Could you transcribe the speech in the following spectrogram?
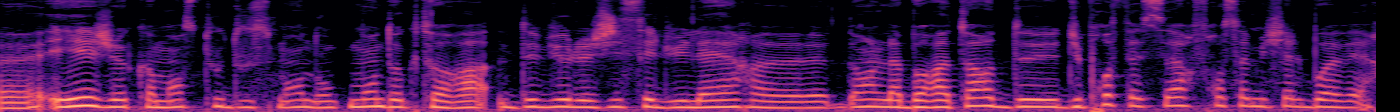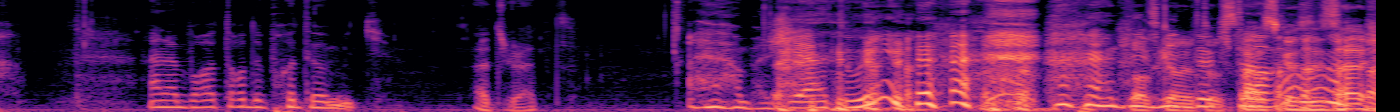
euh, et je commence tout doucement donc mon doctorat de biologie cellulaire euh, dans le laboratoire du professeur François-Michel Boisvert, un laboratoire de protéomique. As-tu hâte Ah bah j'ai hâte, oui. pense de a tous Je pense que c'est ça. je-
